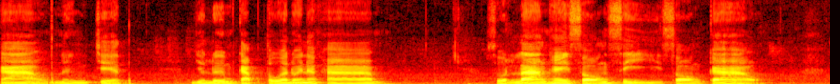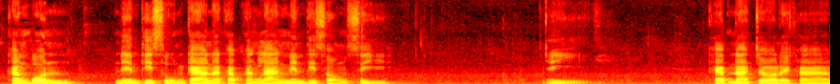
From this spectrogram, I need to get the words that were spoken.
เก้าหนึ่งเจ็ด อย่าลืมกลับตัวด้วยนะครับ ส่วนล่างให้สองสี่สองเก้าข้างบนเน้นที่ศูนย์เก้านะครับ ข้างล่างเน้นที่สองสี่นี่ แคปหน้าจอเลยครับ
